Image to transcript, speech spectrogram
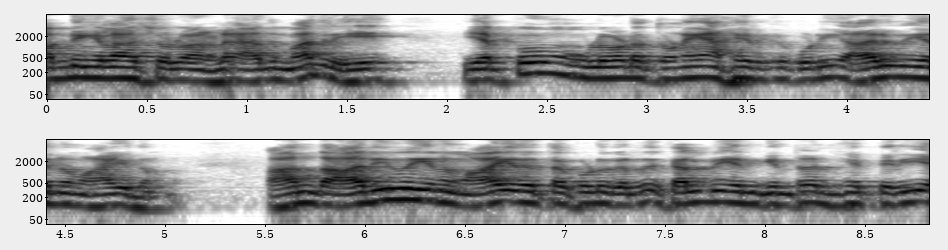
அப்படிங்கெல்லாம் அப்படிங்கலாம் சொல்லுவாங்களே அது மாதிரி எப்பவும் உங்களோட துணையாக இருக்கக்கூடிய அறிவு எனும் ஆயுதம். அந்த அறிவு எனும் ஆயுதத்தை கொடுக்கறது கல்வி என்கின்ற மிகப்பெரிய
